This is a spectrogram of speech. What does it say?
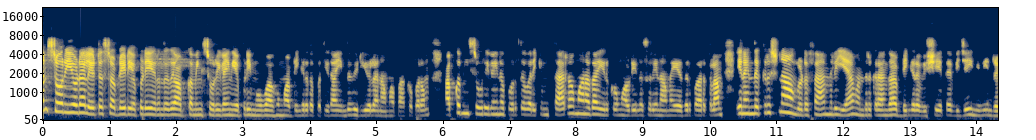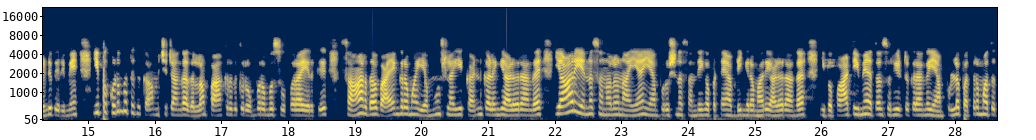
சுமன் ஸ்டோரியோட லேட்டஸ்ட் அப்டேட் எப்படி இருந்தது? அப்கமிங் ஸ்டோரி லைன் எப்படி மூவ் ஆகும்? அப்படிங்கிறத பற்றி தான் இந்த வீடியோவில் நாம பார்க்க போகிறோம் அப்கமிங் ஸ்டோரி லைனை பொறுத்த வரைக்கும் தரமானதாக இருக்கும் அப்படின்னு சொல்லி நாம எதிர்பார்க்கலாம். ஏன்னா இந்த கிருஷ்ணா அவங்களோட ஃபேமிலி ஏன் வந்திருக்கிறாங்க அப்படிங்கிற விஷயத்த விஜய் நிவின் ரெண்டு பேருமே இப்போ குடும்பத்துக்கு காமிச்சிட்டாங்க. அதெல்லாம் பாக்குறதுக்கு ரொம்ப ரொம்ப சூப்பராக இருக்கு. சாரதா பயங்கரமா எமோஷனல் ஆகி கண் கலங்கி அழுறாங்க யார் என்ன சொன்னாலும் நான் ஏன் என் புருஷனை சந்தேகப்பட்டேன் அப்படிங்கிற மாதிரி அழுறாங்க இப்போ பாட்டியுமே அதான் சொல்லிட்டு இருக்கிறாங்க. என் புள்ள பத்திரமாத்து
